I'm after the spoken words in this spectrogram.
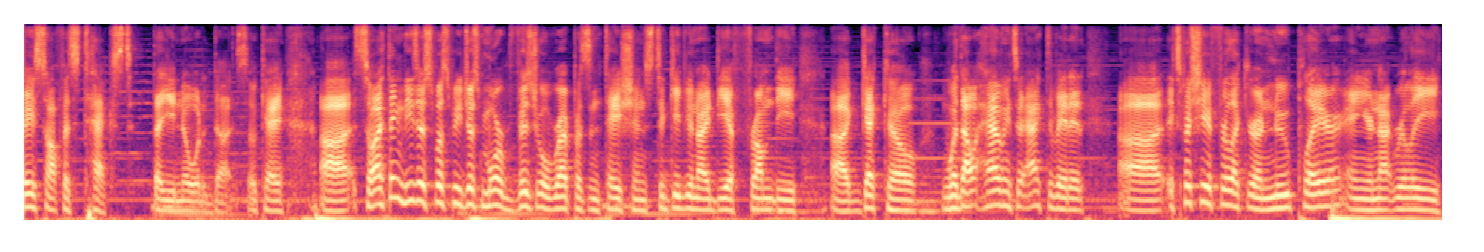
based off its text that you know what it does, okay? Uh, so I think these are supposed to be just more visual representations to give you an idea from the uh, get-go without having to activate it, uh, especially if you're like you're a new player and you're not really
